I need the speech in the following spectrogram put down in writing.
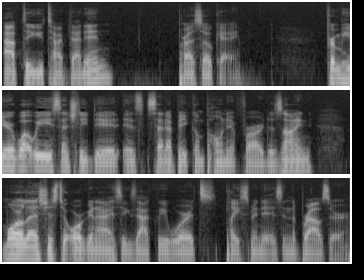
After you type that in, press OK. From here, what we essentially did is set up a component for our design, more or less just to organize exactly where its placement is in the browser.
